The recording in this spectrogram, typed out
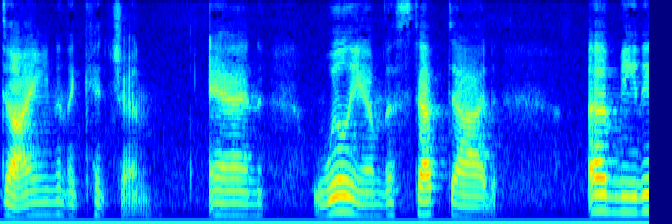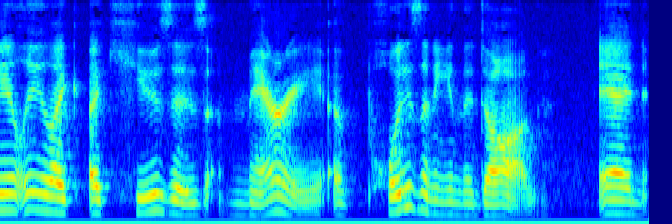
dying in the kitchen. And William, the stepdad, immediately like accuses Mary of poisoning the dog and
